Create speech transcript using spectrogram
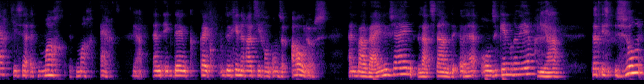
Echt, jezelf, het mag, het mag echt. ja, En ik denk, kijk, de generatie van onze ouders en waar wij nu zijn, laat staan de, eh, onze kinderen weer, ja. dat is zo'n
